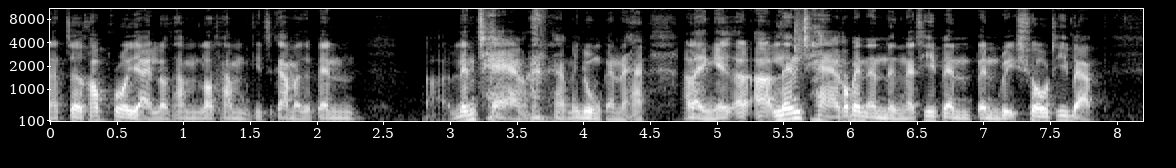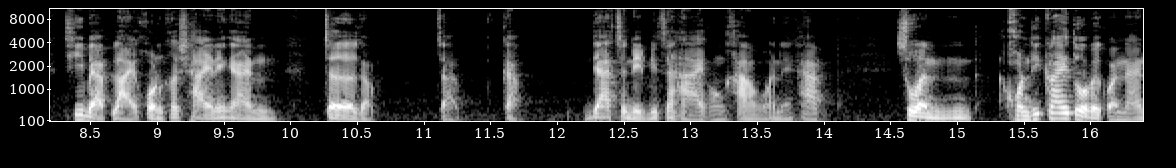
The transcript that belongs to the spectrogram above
นัดเจอครอบครัวใหญ่เราทำเราทำกิจกรรมอาจจะเป็นเล่นแชร์นะไม่รู้กันนะฮะอะไรอย่างเงี้ยเล่นแชร์ก็เป็นอันหนึ่งนะที่เป็นเป็นริชวลที่แบบที่แบบหลายคนเขาใช้ในการเจอกับกับกับญาติสนิทมิตรสหายของเขานะครับ ส่วนคนที่ใกล้ตัวไปกว่านั้น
